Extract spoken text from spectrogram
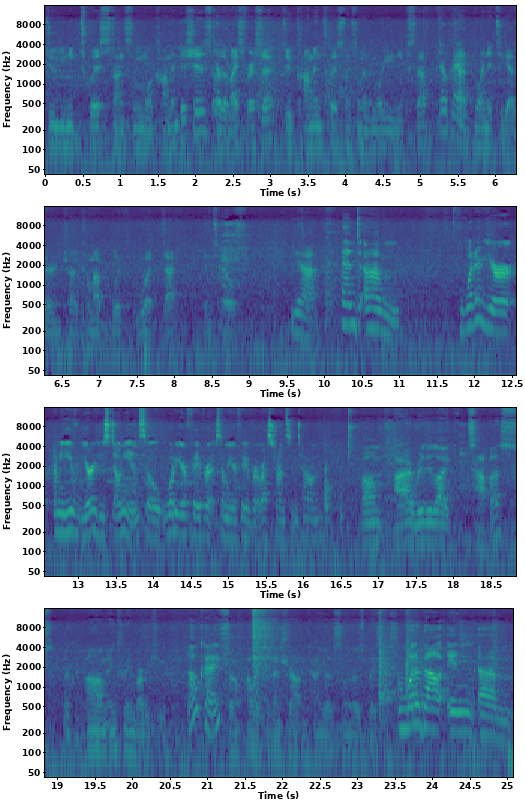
do unique twist on some more common dishes, or the vice versa, do common twist on some of the more unique stuff. Okay. Try to blend it together and try to come up with what that entails. Yeah. And um, what are your? I mean, you, you're a Houstonian, so what are your favorite? Some of your favorite restaurants in town? Um, I really like tapas Okay. um, and Korean barbecue, Okay. so I like to venture out and kind of go to some of those places. And what about in? Um,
